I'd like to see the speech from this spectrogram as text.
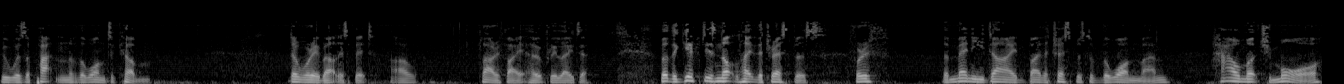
who was a pattern of the one to come. Don't worry about this bit. I'll clarify it hopefully later. But the gift is not like the trespass. For if the many died by the trespass of the one man, how much more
